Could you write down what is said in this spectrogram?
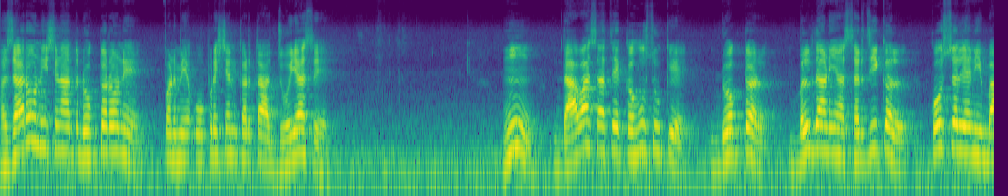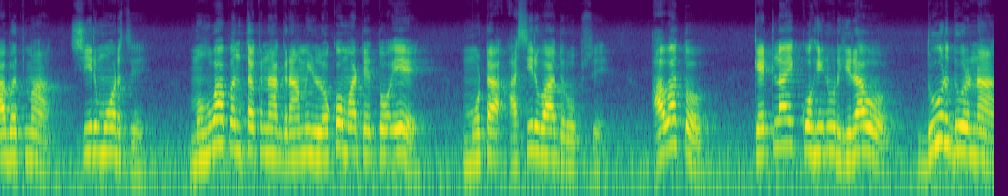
હજારો નિષ્ણાત ડૉક્ટરોને પણ મેં ઓપરેશન કરતા જોયા છે. હું દાવા સાથે કહું છું કે ડૉક્ટર બલદાણિયા સર્જિકલ કૌશલ્યની બાબતમાં શિરમોર છે. મહુવા પંથકના ગ્રામીણ લોકો માટે તો એ મોટા આશીર્વાદ રૂપ છે. આવા તો કેટલાય કોહિનૂર હીરાઓ દૂર દૂરના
